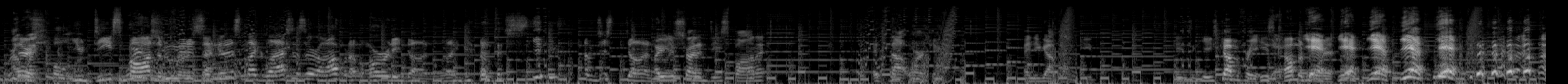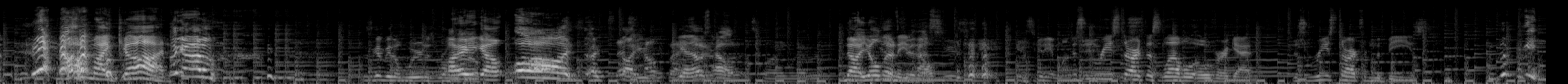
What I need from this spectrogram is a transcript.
But I There, went cola. you We're despawned two him for a minutes into second. this, my glasses are off, and I'm already done. Like, I'm just, I'm just done. Are you just trying to despawn it? It's not working. And you got monkeyed. He's, he's coming for you. He's yeah, coming for yeah, you. Yeah, yeah, yeah, yeah, yeah! Oh my god! I got him! This is gonna be the weirdest run. Oh, here you go. Oh, I, I That's thought you. health back Yeah, that was there, health. so That's fine, whatever. No, you'll You live don't through this. Just gonna, you're just gonna get monkey. Just restart this level over again. Just restart from the bees. The bees.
